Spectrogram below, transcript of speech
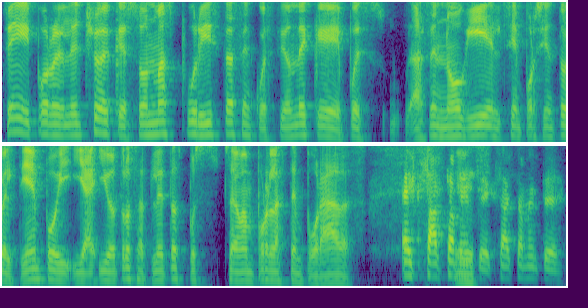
Sí, por el hecho de que son más puristas en cuestión de que pues hacen nogi el 100% del tiempo y, y, otros atletas pues se van por las temporadas. Exactamente, exactamente.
